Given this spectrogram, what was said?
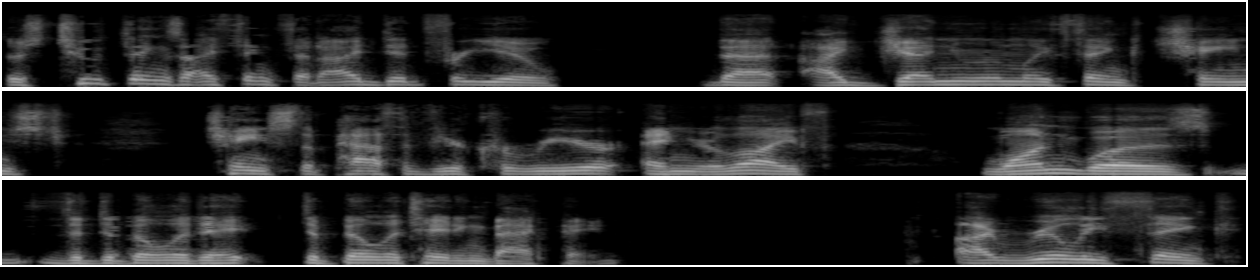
there's two things I think that I did for you that I genuinely think changed changed the path of your career and your life. One was the debilitate, debilitating back pain. I really think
